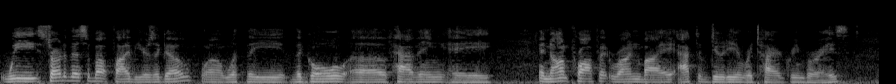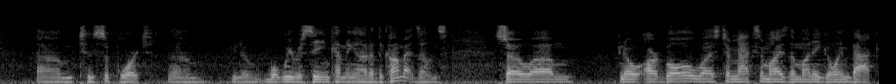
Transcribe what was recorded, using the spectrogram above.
we started this about five years ago uh, with the, the goal of having a, a nonprofit run by active duty and retired Green Berets um, to support um, you know, what we were seeing coming out of the combat zones. So um, you know, our goal was to maximize the money going back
